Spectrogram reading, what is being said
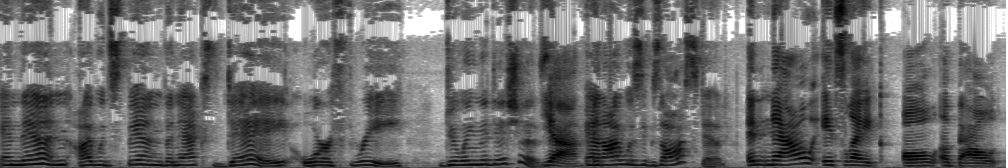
And then I would spend the next day or three doing the dishes. Yeah. And I was exhausted. And now it's like all about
